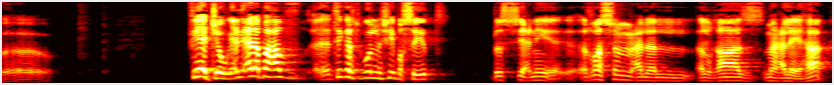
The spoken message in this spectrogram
آه، فيها جو يعني على بعض تقدر تقول إنه شيء بسيط بس يعني الرسم على الالغاز ما عليها.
